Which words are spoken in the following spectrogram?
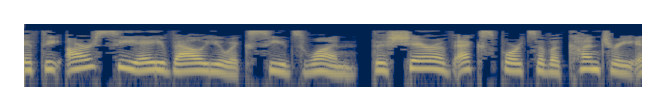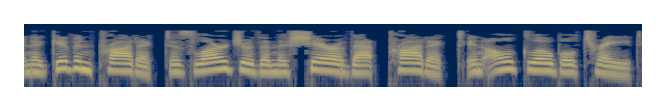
if the RCA value exceeds 1, the share of exports of a country in a given product is larger than the share of that product in all global trade.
